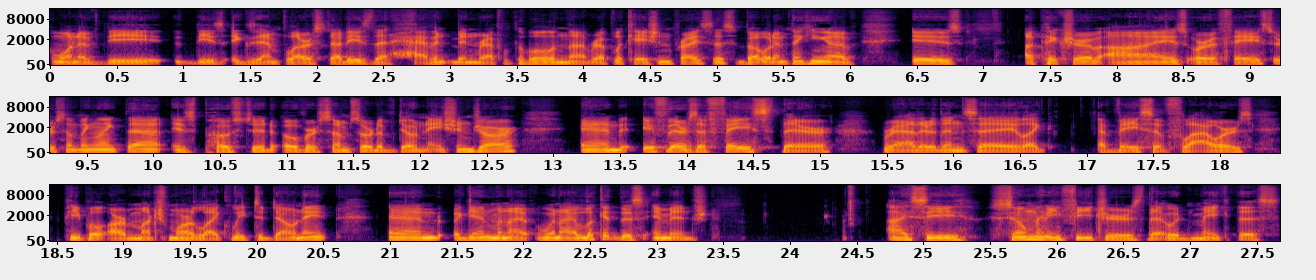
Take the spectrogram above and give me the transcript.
one of the these exemplar studies that haven't been replicable in the replication crisis. But what I'm thinking of is a picture of eyes or a face or something like that is posted over some sort of donation jar. And if there's a face there, rather than say like a vase of flowers, people are much more likely to donate. And again, when I when I look at this image, I see so many features that would make this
